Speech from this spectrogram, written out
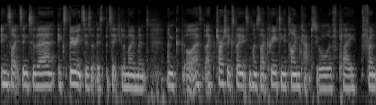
insights into their experiences at this particular moment. And I, I, try to explain it sometimes like creating a time capsule of play for,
